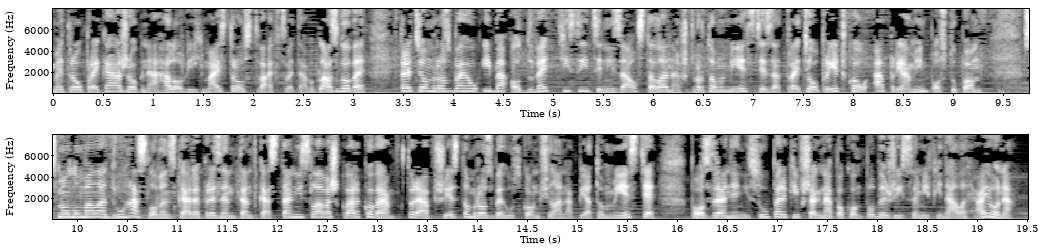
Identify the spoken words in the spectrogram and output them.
metrov prekážok na halových majstrovstvách sveta v Glasgowe. V treťom rozbehu iba o dve tisíciny zaostala na štvrtom mieste za treťou priečkou a priamým postupom. Smolu mala druhá slovenská reprezentantka Stanislava Škvarková, ktorá v šiestom rozbehu skončila na piatom mieste. Po zranení súperky však napokon pobeží semifinále aj ona.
